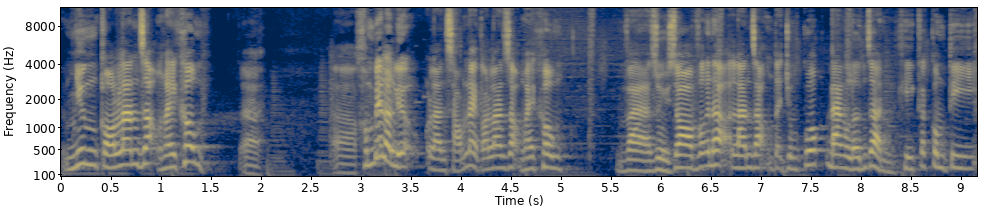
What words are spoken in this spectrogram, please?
Nhưng có lan rộng hay không? À, à, không biết là liệu làn sóng này có lan rộng hay không. Và rủi ro vỡ nợ lan rộng tại Trung Quốc đang lớn dần khi các công ty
